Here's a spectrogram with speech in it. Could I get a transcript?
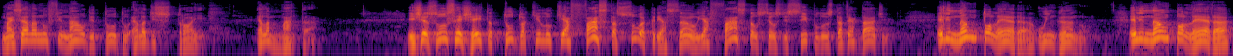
mas ela no final de tudo, ela destrói, ela mata. E Jesus rejeita tudo aquilo que afasta a sua criação e afasta os seus discípulos da verdade. Ele não tolera o engano. Ele não tolera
